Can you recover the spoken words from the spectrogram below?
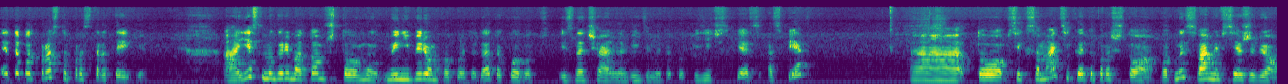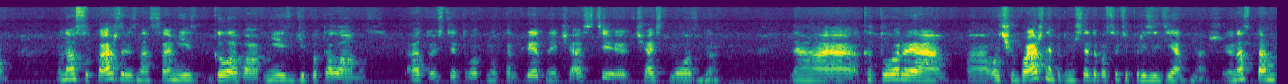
это вот просто про стратегию. А если мы говорим о том, что мы, мы не берем какой-то, да, такой вот изначально видимый такой физический аспект, а, то психосоматика это про что? Вот мы с вами все живем у нас у каждого из нас с вами есть голова, в ней есть гипоталамус, да, то есть это вот ну, конкретные части, часть мозга, а, которая а, очень важная, потому что это, по сути, президент наш. И у нас там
